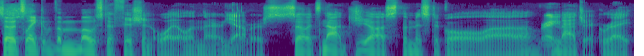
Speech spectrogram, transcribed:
So it's like the most efficient oil in their Yeah. universe. So it's not just the mystical uh, Right. magic, right?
